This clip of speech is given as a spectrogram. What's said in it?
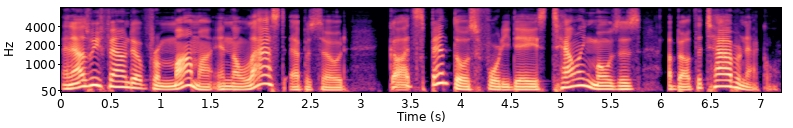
And as we found out from Mama in the last episode, God spent those 40 days telling Moses about the tabernacle,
